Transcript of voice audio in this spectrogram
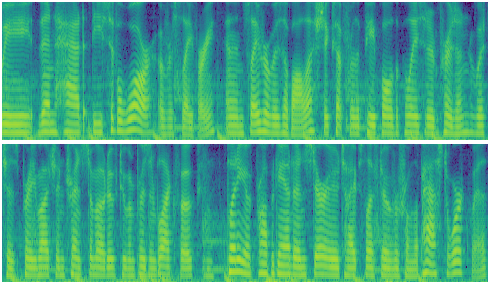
we then had the Civil War over slavery, and then slavery was abolished, except for the people the police had imprisoned, which is pretty much entrenched a motive to imprison black folks, and plenty of propaganda and stereotypes left over from the past to work with.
